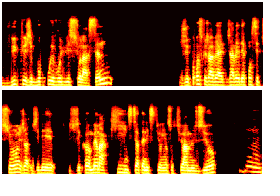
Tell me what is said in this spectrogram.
vu que j'ai beaucoup évolué sur la scène, je pense que j'avais des conceptions, j'ai quand même acquis une certaine expérience au fur et à mesure. Mm-hmm.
